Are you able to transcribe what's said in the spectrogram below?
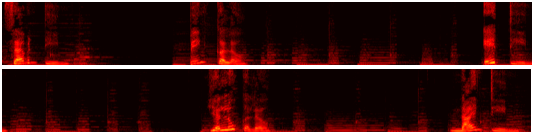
17 pink color. 18 yellow color. 19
